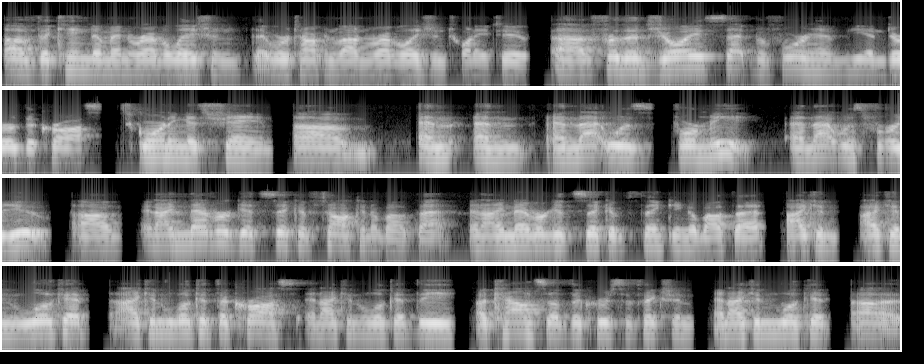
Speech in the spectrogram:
of the kingdom in Revelation that we're talking about in Revelation 22. Uh, for the joy set before him, he endured the cross, scorning its shame. Um, and, and, and that was for me and that was for you. Um, and I never get sick of talking about that, and I never get sick of thinking about that. I can I can look at I can look at the cross, and I can look at the accounts of the crucifixion, and I can look at uh,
